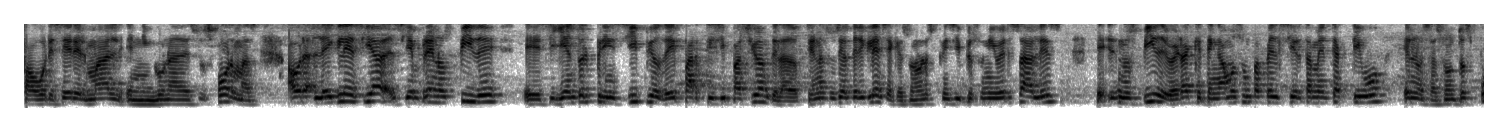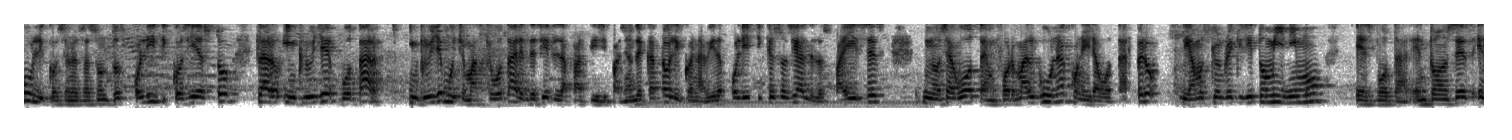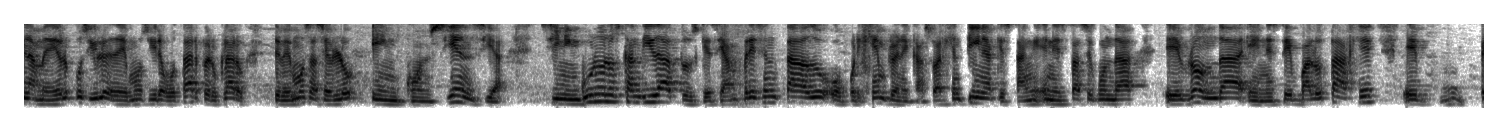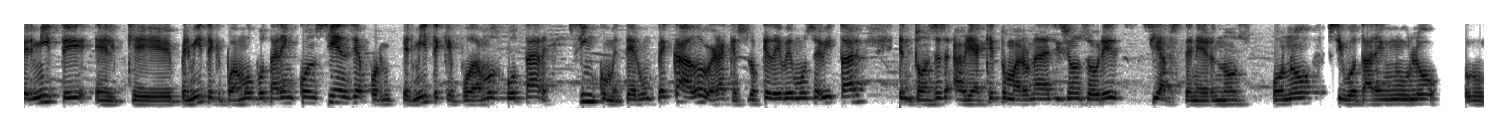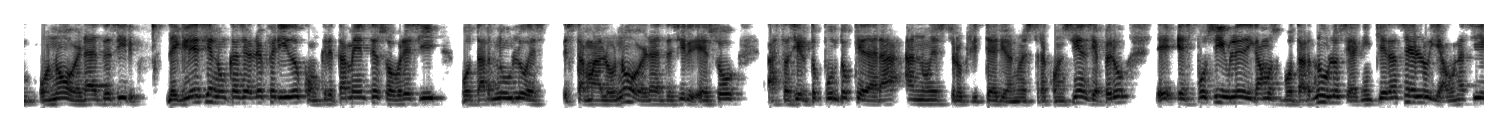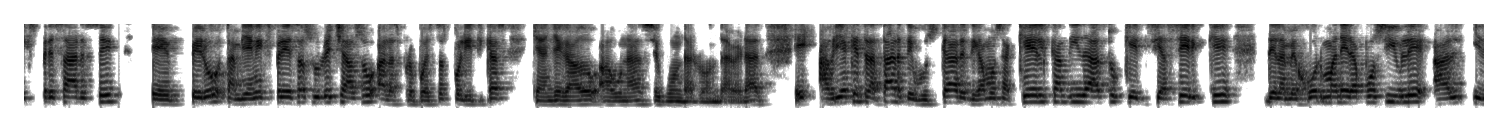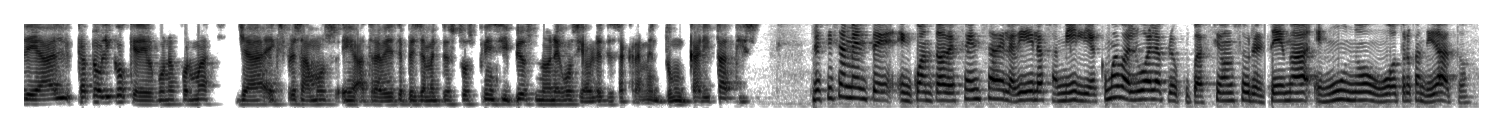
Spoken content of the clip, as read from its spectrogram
favorecer el mal en ninguna de sus formas. Ahora, la Iglesia siempre nos pide, eh, siguiendo el principio de participación de la doctrina social de la Iglesia, que es uno de los principios universales, eh, nos pide, ¿verdad?, que tengamos un papel ciertamente activo en los asuntos públicos, en los asuntos políticos. Y esto, claro, incluye votar, incluye mucho más que votar, es decir, la participación del católico en la vida política y social de los países no se agota en forma alguna con ir a votar, pero digamos que un requisito mínimo es votar. Entonces, en la medida de lo posible debemos ir a votar, pero claro, debemos hacerlo en conciencia. Si ninguno de los candidatos que se han presentado, o por ejemplo en el caso de Argentina, que están en esta segunda eh, ronda, en este balotaje, eh, permite, el que, permite que podamos votar en conciencia, permite que podamos votar sin cometer un pecado, ¿verdad? Que es lo que debemos evitar, entonces habría que tomar una decisión sobre si abstenernos o no, si votar en nulo o, no, ¿verdad? Es decir, la Iglesia nunca se ha referido concretamente sobre si votar nulo es, está mal o no, ¿verdad? Es decir, eso hasta cierto punto quedará a nuestro criterio, a nuestra conciencia, pero eh, es posible, digamos, votar nulo si alguien quiere hacerlo y aún así expresarse eh, pero también expresa su rechazo a las propuestas políticas que han llegado a una segunda ronda, ¿verdad? Eh, habría que tratar de buscar, digamos, aquel candidato que se acerque de la mejor manera posible al ideal católico que de alguna forma ya expresamos eh, a través de precisamente estos principios no negociables de Sacramentum Caritatis. Precisamente en cuanto a defensa de la vida y la familia, ¿cómo evalúa la preocupación sobre el tema en uno u otro candidato?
